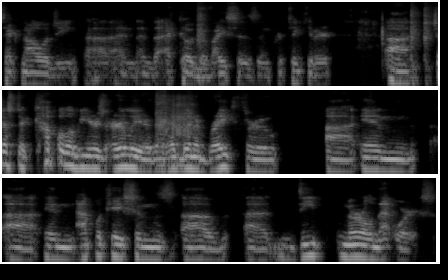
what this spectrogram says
technology uh, and, and the Echo devices in particular. Uh, just a couple of years earlier, there had been a breakthrough uh, in in applications of deep neural networks,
